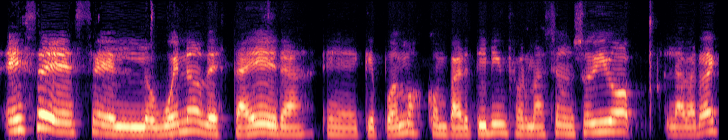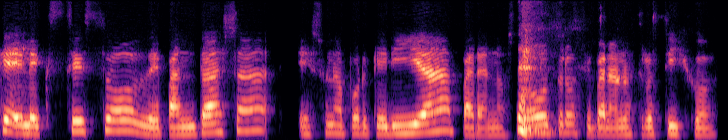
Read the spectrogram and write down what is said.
Ese es lo bueno de esta era, eh, que podemos compartir información. Yo digo, la verdad que el exceso de pantalla es una porquería para nosotros y para nuestros hijos,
